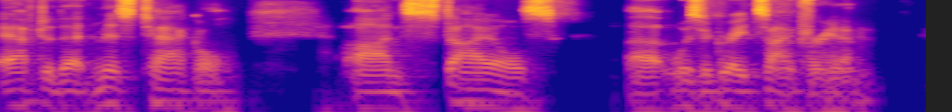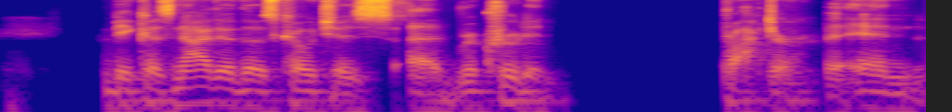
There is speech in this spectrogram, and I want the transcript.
after that missed tackle on Styles uh, was a great sign for him because neither of those coaches uh, recruited Proctor, and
